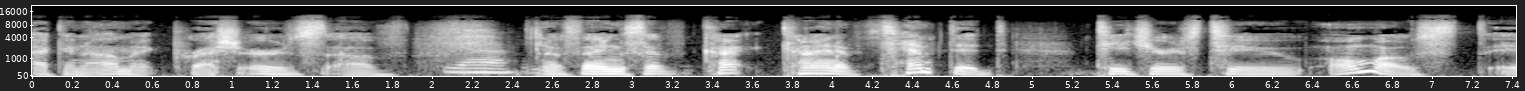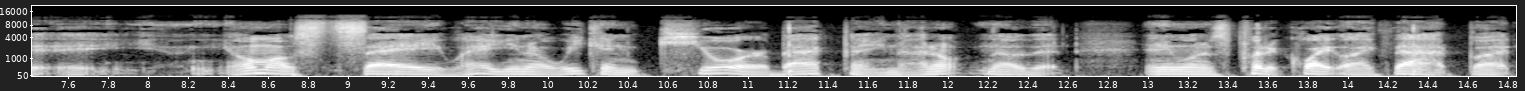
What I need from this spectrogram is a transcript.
economic pressures of yeah. of things have ki- kind of tempted teachers to almost almost say, "Hey, you know, we can cure back pain." I don't know that anyone has put it quite like that, but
